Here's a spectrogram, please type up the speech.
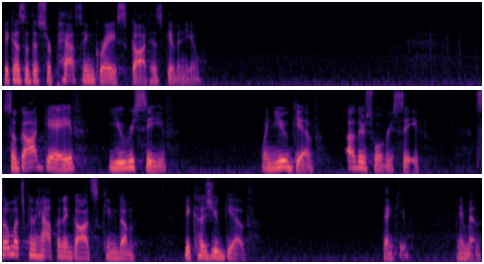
because of the surpassing grace God has given you. So God gave, you receive. When you give, others will receive. So much can happen in God's kingdom because you give. Thank you. Amen.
